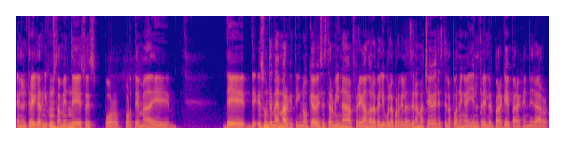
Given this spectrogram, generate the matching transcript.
en el trailer y justamente eso es por, por tema de... de, es un tema de marketing, ¿no? Que a veces termina fregando la película porque las escenas más chéveres te las ponen ahí en el trailer. ¿Para qué? Para generar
